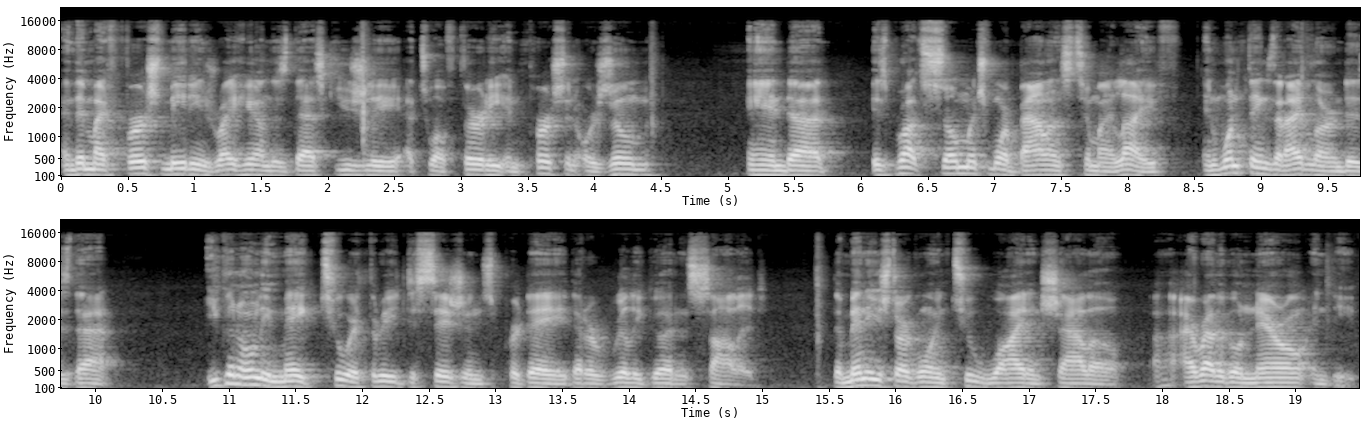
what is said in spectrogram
and then my first meetings right here on this desk, usually at 12:30 in person or Zoom, and uh, it's brought so much more balance to my life. And one thing that I learned is that you can only make two or three decisions per day that are really good and solid. The minute you start going too wide and shallow, uh, I'd rather go narrow and deep.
